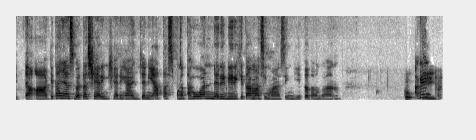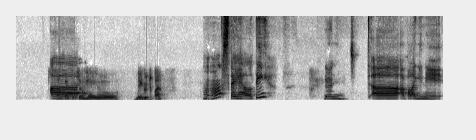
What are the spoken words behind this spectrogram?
Kita uh, kita hanya sebatas sharing-sharing aja nih atas pengetahuan dari diri kita masing-masing gitu teman-teman. Oke. Oke. Sampai Uh, bertemu minggu depan. mm-mm, stay healthy dan uh, apalagi nih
